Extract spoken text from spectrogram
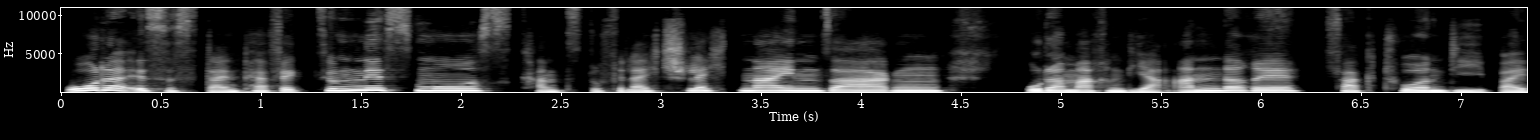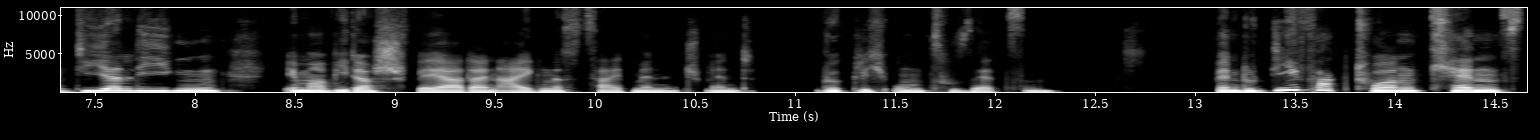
Oder ist es dein Perfektionismus? Kannst du vielleicht schlecht Nein sagen? Oder machen dir andere Faktoren, die bei dir liegen, immer wieder schwer, dein eigenes Zeitmanagement wirklich umzusetzen? Wenn du die Faktoren kennst,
